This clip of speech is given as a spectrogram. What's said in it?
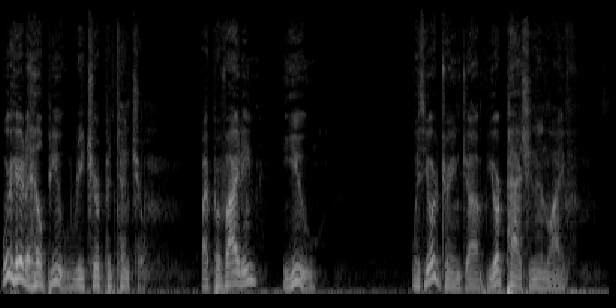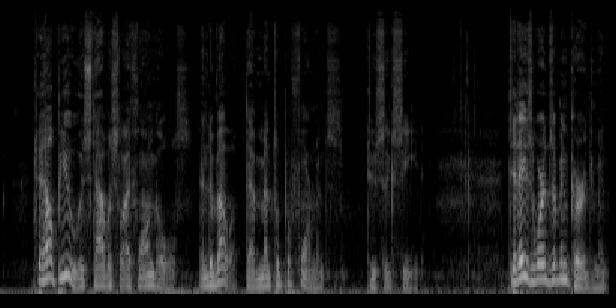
We're here to help you reach your potential by providing you with your dream job, your passion in life, to help you establish lifelong goals and develop that mental performance to succeed. Today's words of encouragement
